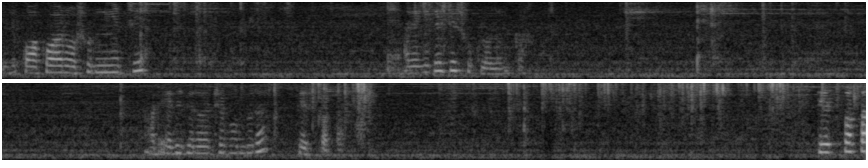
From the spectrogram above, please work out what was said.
এই যে ককোয়া রসুন নিয়েছি। আর এদিকে যে শুকনো লঙ্কা। আর এদিকে রয়েছে বন্ধুরা তেজপাতা। তেজপাতা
